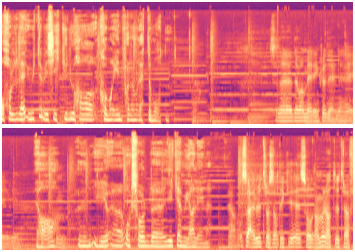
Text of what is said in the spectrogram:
å holde deg ute hvis ikke du har, kommer inn på den rette måten. Ja. Så det, det, var mer inkluderende i Ja. Mm. I uh, Oxford uh, gikk jeg mye alene. Ja, Og så er du tross alt ikke så gammel at du traff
